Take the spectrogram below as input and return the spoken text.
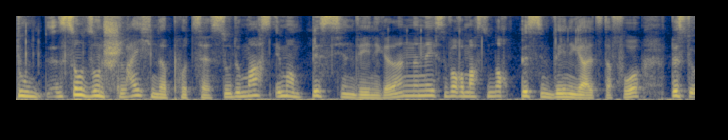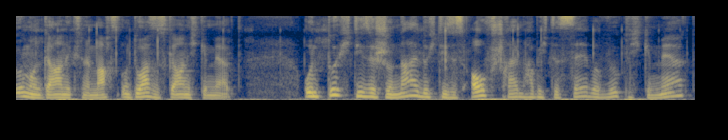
du ist so, so ein schleichender Prozess. So, du machst immer ein bisschen weniger. Dann in der nächsten Woche machst du noch ein bisschen weniger als davor, bis du immer gar nichts mehr machst und du hast es gar nicht gemerkt. Und durch dieses Journal, durch dieses Aufschreiben habe ich das selber wirklich gemerkt,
